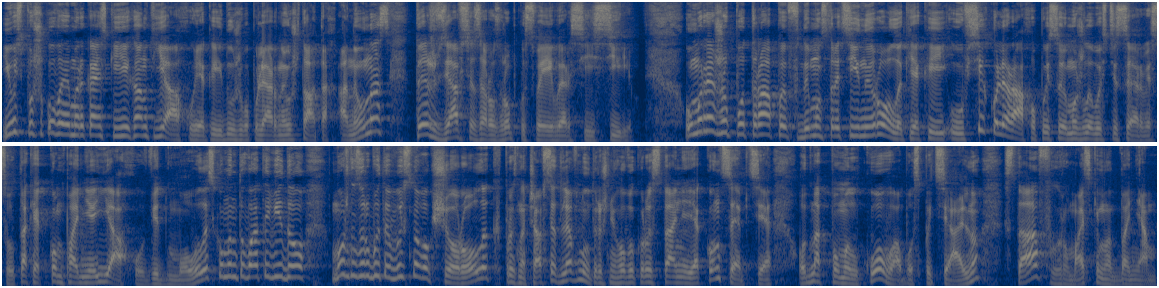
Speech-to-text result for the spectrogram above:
І ось пошуковий американський гігант Yahoo, який дуже популярний у Штатах, а не у нас, теж взявся за розробку своєї версії Siri. У мережу потрапив демонстраційний ролик, який у всіх кольорах описує можливості сервісу. Так як компанія Yahoo відмовилась коментувати відео, можна зробити висновок, що ролик призначався для внутрішнього використання як концепція, однак помилково або спеціально став громадським надбанням.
